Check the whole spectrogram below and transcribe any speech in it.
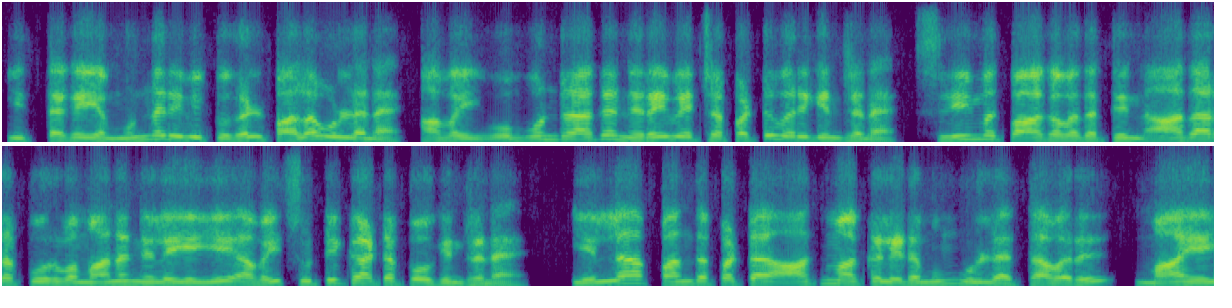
இத்தகைய முன்னறிவிப்புகள் பல உள்ளன. அவை ஒவ்வொன்றாக நிறைவேற்றப்பட்டு வருகின்றன. ஸ்ரீமத் பாகவதத்தின் ஆதாரபூர்வமான நிலையையே அவை சுட்டிக்காட்டப் போகின்றன. எல்லா பந்தப்பட்ட ஆத்மாக்களிடமும் உள்ள தவறு மாயை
